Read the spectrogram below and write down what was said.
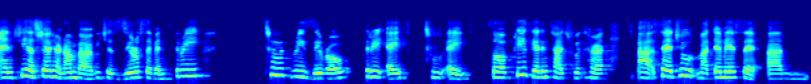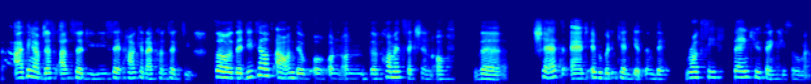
And she has shared her number, which is 073 230 3828. So please get in touch with her uh, to Matebese, um, I think I've just answered you. You said, how can I contact you? So the details are on the on, on the comment section of the chat and everybody can get them there. Roxy, thank you. Thank you so much.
